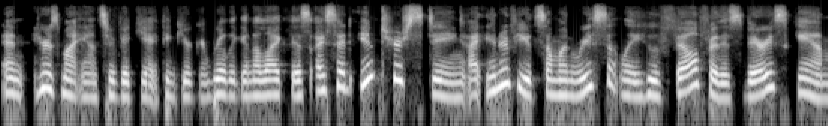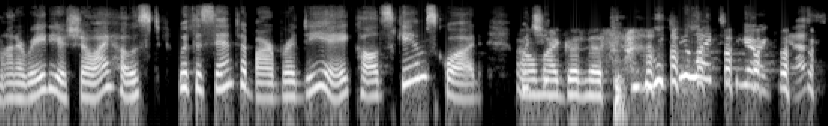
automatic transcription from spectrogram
And here's my answer, Vicki. I think you're really going to like this. I said, Interesting. I interviewed someone recently who fell for this very scam on a radio show I host with the Santa Barbara DA called Scam Squad. Oh, my you, goodness. would you like to be our guest?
